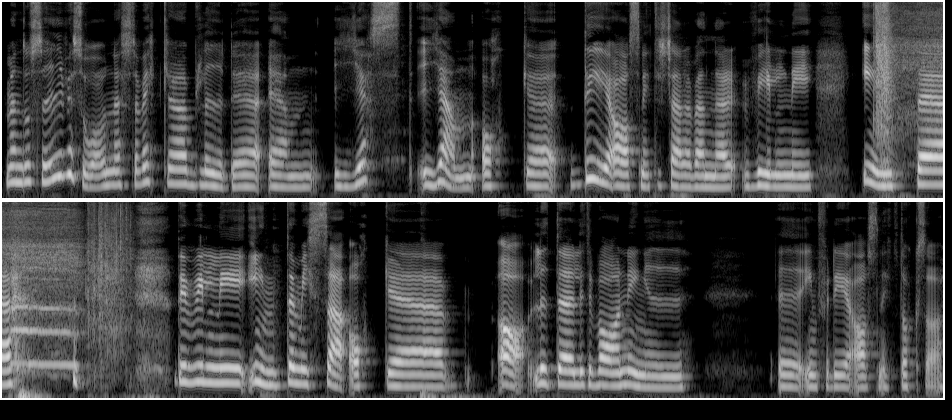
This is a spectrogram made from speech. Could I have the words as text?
Men då säger vi så. Nästa vecka blir det en gäst igen. Och eh, det avsnittet, kära vänner, vill ni inte... det vill ni inte missa. Och eh, ja, lite, lite varning i, eh, inför det avsnittet också.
